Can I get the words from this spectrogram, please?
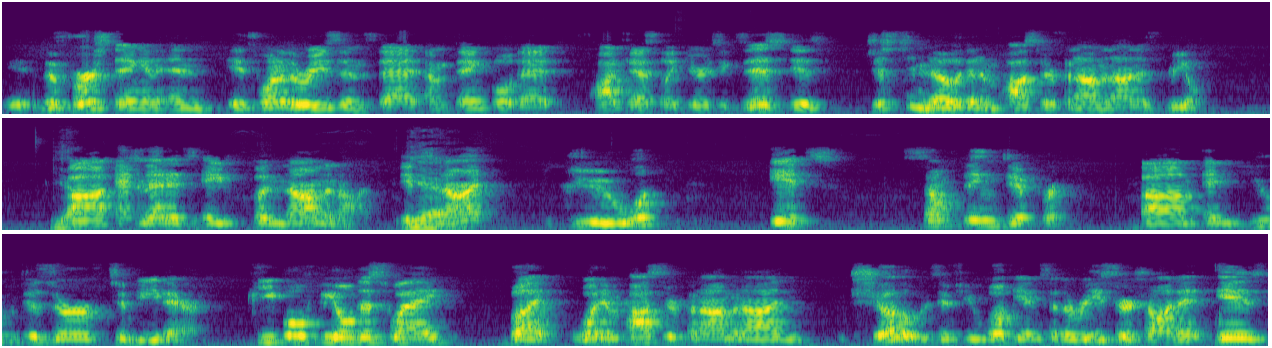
the first thing, and, and it's one of the reasons that I'm thankful that podcasts like yours exist, is just to know that imposter phenomenon is real. Yeah. Uh, and that it's a phenomenon. It's Yeah. not you, it's something different. Um, and you deserve to be there. People feel this way, but what imposter phenomenon shows, if you look into the research on it, is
